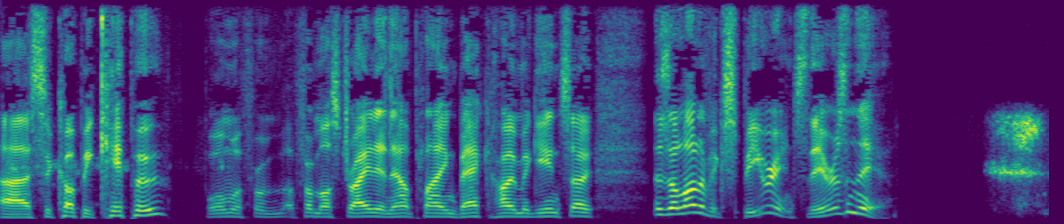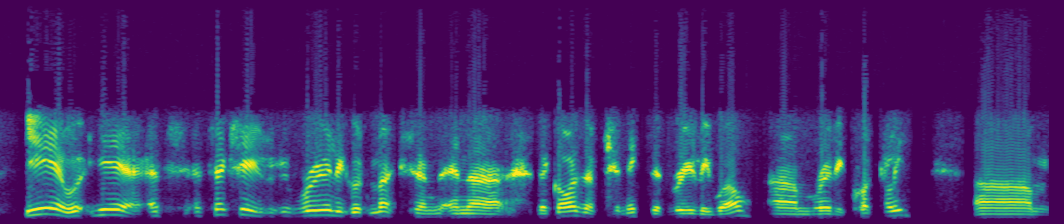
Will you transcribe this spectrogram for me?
uh, Kepu, former from from Australia, now playing back home again. So there's a lot of experience there, isn't there? Yeah, yeah, it's it's actually a really good mix, and and uh, the guys have connected really well, um, really quickly. Um,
